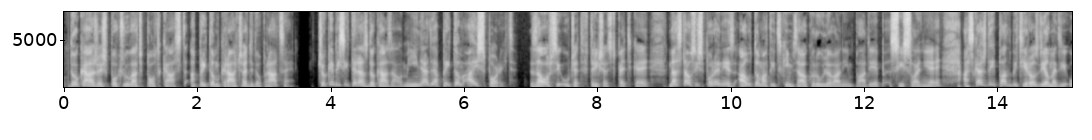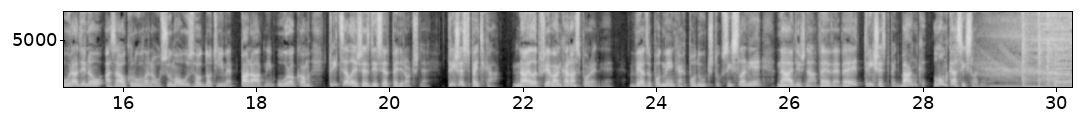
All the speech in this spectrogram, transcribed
Dokážeš počúvať podcast a pritom kráčať do práce? Čo keby si teraz dokázal míňať a pritom aj sporiť? Založ si účet v 365, nastav si sporenie s automatickým zaokrúhľovaným platieb Sislenie a z každej platby ti rozdiel medzi uhradenou a zaokrúhlenou sumou zhodnotíme parádnym úrokom 3,65 ročne. 365. Najlepšia banka na sporenie. Viac o podmienkach podúčtu Sislenie nájdeš na www.365bank lomka Sislenie.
